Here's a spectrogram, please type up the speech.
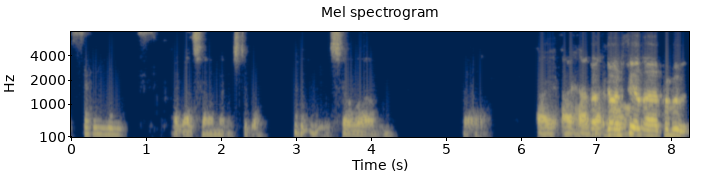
Seven minutes. I got seven minutes to go so um, uh, I, I have but don't feel uh, Prabhu,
